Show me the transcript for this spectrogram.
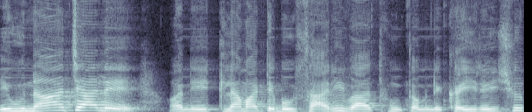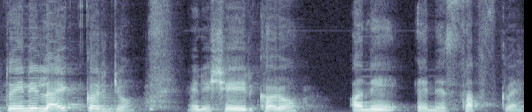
એવું ના ચાલે. અને એટલા માટે બહુ સારી વાત હું તમને કહી રહી છું. તો એને લાઈક કરજો, એને શેર કરો અને એને સબસ્ક્રાઈબ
